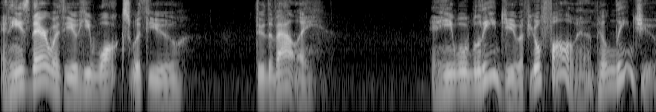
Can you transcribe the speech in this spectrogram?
And He's there with you. He walks with you through the valley. And He will lead you. If you'll follow Him, He'll lead you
